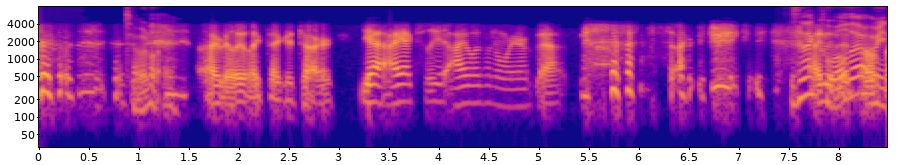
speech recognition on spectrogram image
Totally. I really like that guitar. Yeah, I actually I wasn't aware of that. Sorry. Isn't that I cool though? I mean.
